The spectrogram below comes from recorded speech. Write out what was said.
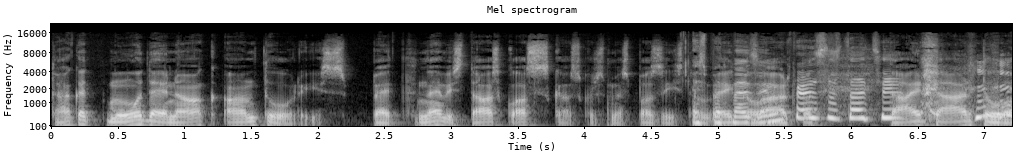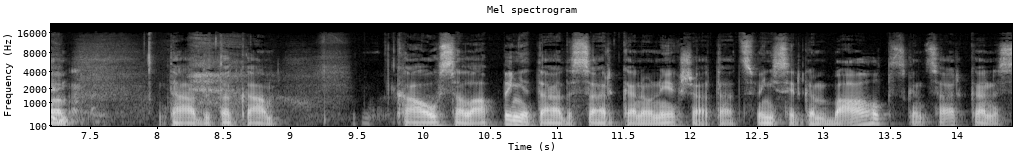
Tagad modē nāk antūrijas bet nevis tās klasiskās, kuras mēs pazīstam. Es nezinu, kas tas ir. Tā ir tā ar to tādu tā kā kausa lapiņa, tāda sarkana un iekšā tāds. Viņas ir gan baltas, gan sarkanas.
